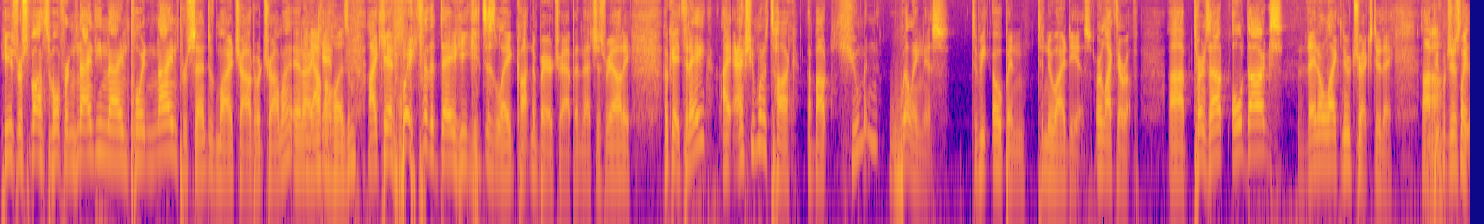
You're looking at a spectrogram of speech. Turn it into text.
He's responsible for 99.9% of my childhood trauma, and, And I alcoholism. Can't, I can't wait for the day he gets his leg caught in a bear trap, and that's just reality. Okay, today I actually want to talk about human willingness to be open to new ideas, or lack thereof. Uh, turns out, old dogs. They don't like new tricks, do they? Uh, people just Wait,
